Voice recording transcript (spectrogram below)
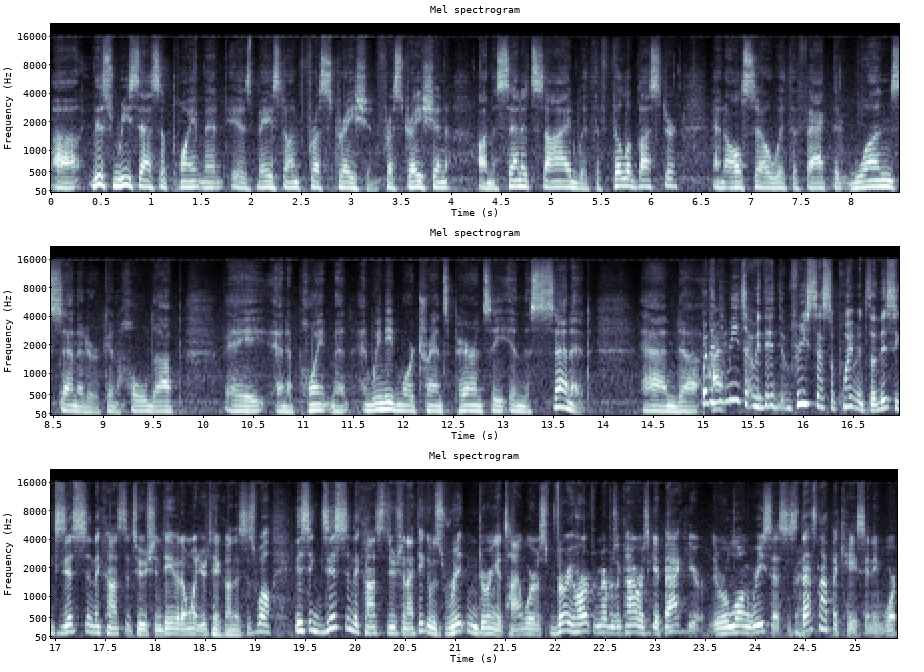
Uh, this recess appointment is based on frustration. Frustration on the Senate side with the filibuster, and also with the fact that one senator can hold up a, an appointment. And we need more transparency in the Senate. And, uh, but in the I, meantime, I mean, the, the recess appointments, though, this exists in the Constitution. David, I want your take on this as well. This exists in the Constitution. I think it was written during a time where it was very hard for members of Congress to get back here. There were long recesses. Right. That's not the case anymore.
